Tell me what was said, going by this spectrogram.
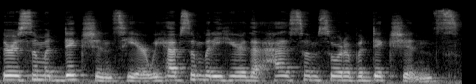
There is some addictions here. We have somebody here that has some sort of addictions.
